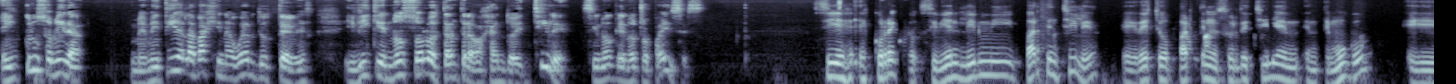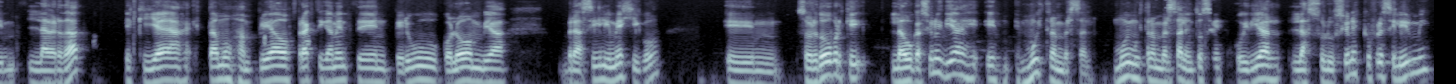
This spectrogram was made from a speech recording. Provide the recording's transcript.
e incluso, mira, me metí a la página web de ustedes y vi que no solo están trabajando en Chile, sino que en otros países. Sí, es, correcto. Si bien LIRMI parte en Chile, eh, de hecho parte en el sur de Chile, en, Temuco, eh, la verdad es que ya estamos ampliados prácticamente en Perú, Colombia, Brasil y México, em, sobre todo porque la educación hoy día es, es, muy transversal, muy, muy transversal. Entonces, hoy día las soluciones que ofrece el IRMI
